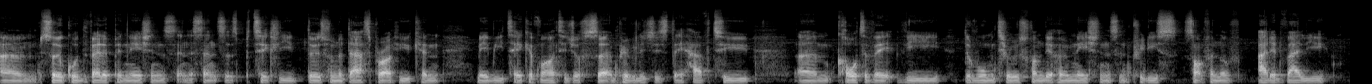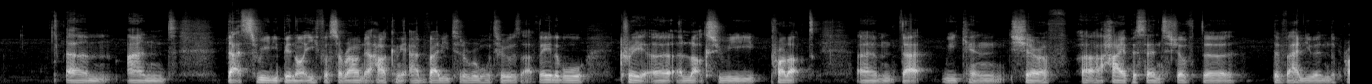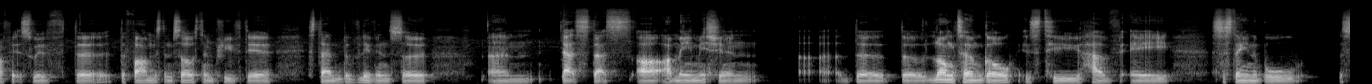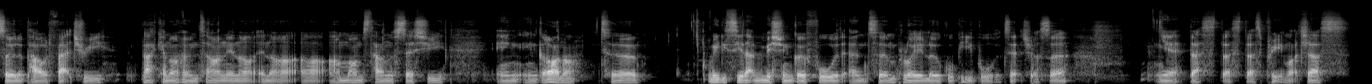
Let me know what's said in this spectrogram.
um, so-called developing nations, in a sense, as particularly those from the diaspora who can maybe take advantage of certain privileges they have to um, cultivate the the raw materials from their home nations and produce something of added value. Um, and that's really been our ethos around it. How can we add value to the raw materials that are available, create a, a luxury product um, that we can share a, a high percentage of the the value and the profits with the the farmers themselves to improve their standard of living. So um, that's that's our, our main mission. Uh, the the long term goal is to have a sustainable solar powered factory back in our hometown in our in our our, our mom's town of Sefwi in, in Ghana to really see that mission go forward and to employ local people, etc. So yeah, that's that's that's pretty much us.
